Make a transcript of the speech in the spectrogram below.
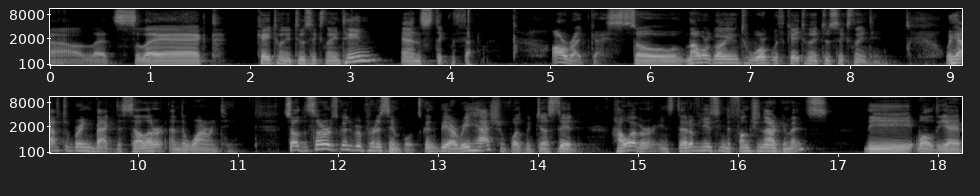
uh, let's select K22619 and stick with that one. All right, guys. So now we're going to work with K22619. We have to bring back the seller and the warranty. So the seller is going to be pretty simple. It's going to be a rehash of what we just did. However, instead of using the function arguments, the well, the uh,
